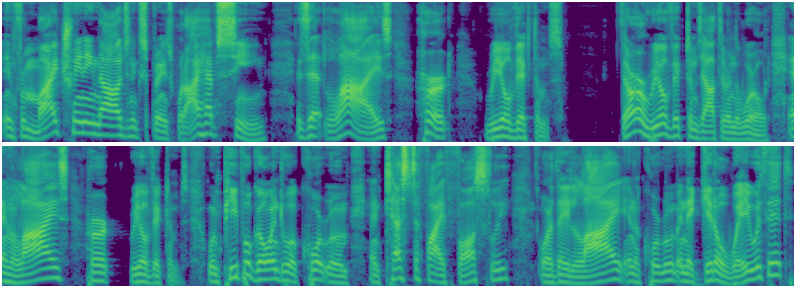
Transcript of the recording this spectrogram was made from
and from my training, knowledge, and experience, what I have seen is that lies hurt real victims. There are real victims out there in the world, and lies hurt real victims. When people go into a courtroom and testify falsely, or they lie in a courtroom and they get away with it,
